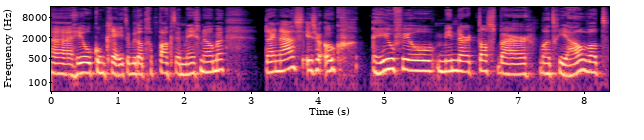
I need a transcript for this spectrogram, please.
Uh, heel concreet hebben we dat gepakt en meegenomen. Daarnaast is er ook heel veel minder tastbaar materiaal, wat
